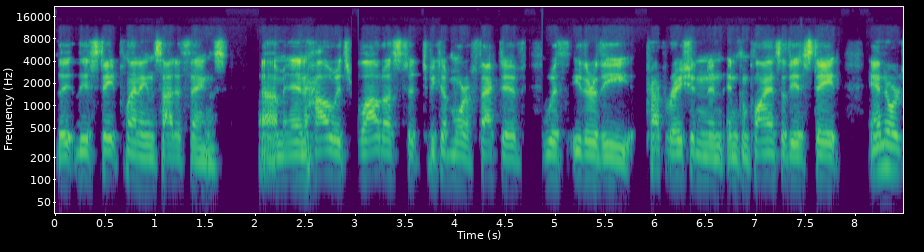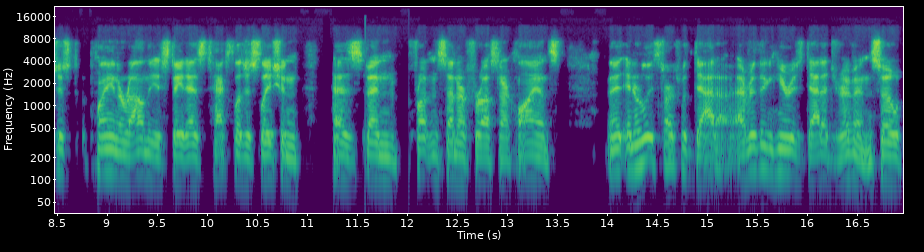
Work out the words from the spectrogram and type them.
the, the estate planning side of things um, and how it's allowed us to, to become more effective with either the preparation and, and, compliance of the estate and or just playing around the estate as tax legislation has been front and center for us and our clients. And it, it really starts with data. Everything here is data driven so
